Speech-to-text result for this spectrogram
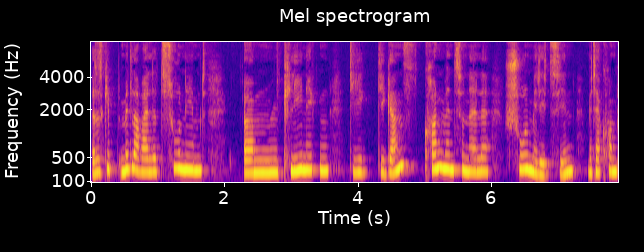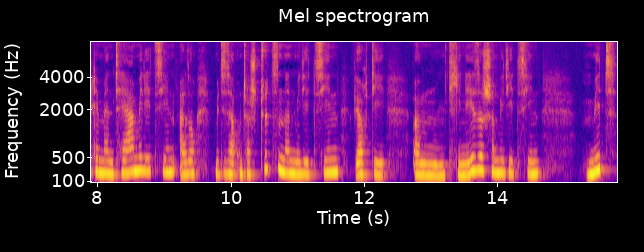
Also es gibt mittlerweile zunehmend ähm, Kliniken, die die ganz konventionelle Schulmedizin mit der Komplementärmedizin, also mit dieser unterstützenden Medizin, wie auch die ähm, chinesische Medizin, mit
